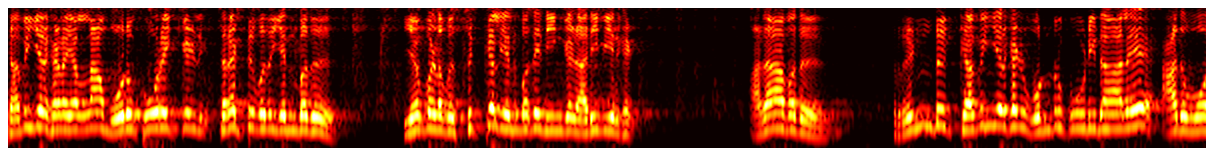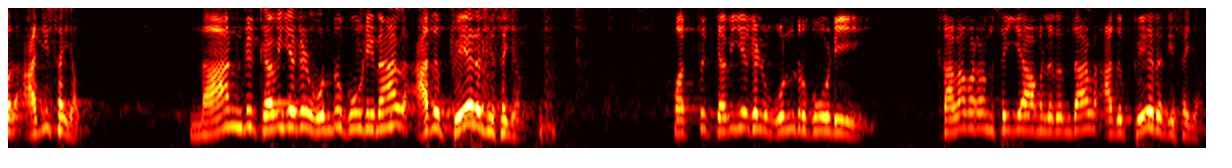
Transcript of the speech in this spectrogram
கவிஞர்களையெல்லாம் ஒரு கூரைக்குள் திரட்டுவது என்பது எவ்வளவு சிக்கல் என்பதை நீங்கள் அறிவீர்கள். அதாவது ரெண்டு கவிஞர்கள் ஒன்று கூடினாலே அது ஓர் அதிசயம். நான்கு கவிஞர்கள் ஒன்று கூடினால் அது பேரதிசயம். பத்து கவிஞர்கள் ஒன்று கூடி கலவரம் செய்யாமல் இருந்தால் அது பேரதிசயம்.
